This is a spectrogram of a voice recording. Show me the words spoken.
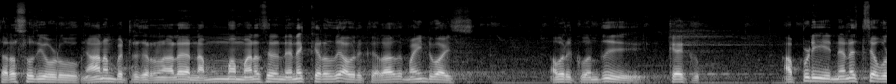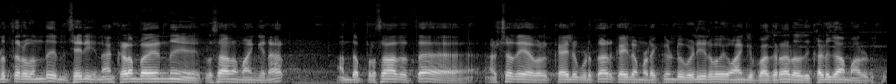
சரஸ்வதியோட ஞானம் பெற்றுக்கிறதுனால நம்ம மனசில் நினைக்கிறது அவருக்கு அதாவது மைண்ட் வாய்ஸ் அவருக்கு வந்து கேட்கும். அப்படி நினச்ச ஒருத்தர் வந்து சரி நான் கிளம்புறேன்னு பிரசாதம் வாங்கினார். அந்த பிரசாதத்தை அக்ஷதை அவர் கையில் கொடுத்தார். கையில் மடக்கிண்டு வெளியில் போய் வாங்கி பார்க்குறாரு. அது கடுகா மாறிடுது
